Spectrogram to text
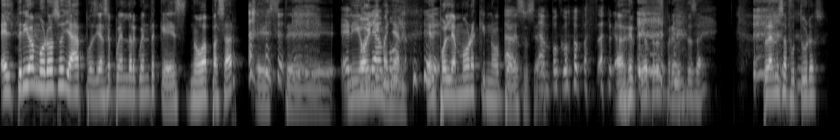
El trío amoroso ya, pues ya se pueden dar cuenta que es no va a pasar. Este, El ni hoy ni poliamor. mañana. El poliamor aquí no puede Ah, suceder. Tampoco va a pasar. A ver, ¿qué otras preguntas hay? ¿Planes a futuros?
